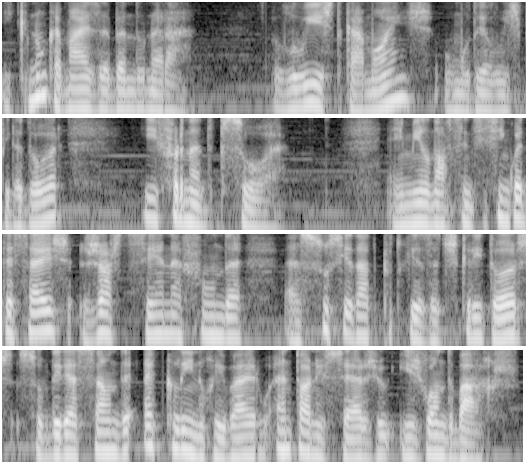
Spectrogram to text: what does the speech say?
e que nunca mais abandonará. Luís de Camões, o modelo inspirador, e Fernando Pessoa. Em 1956, Jorge de Sena funda a Sociedade Portuguesa de Escritores sob direção de Aquilino Ribeiro, António Sérgio e João de Barros.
